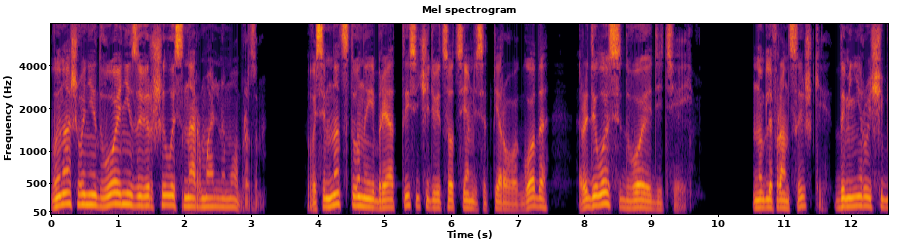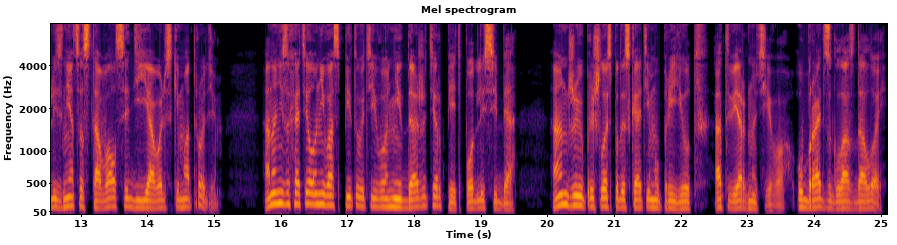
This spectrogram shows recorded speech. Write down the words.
Вынашивание двойни завершилось нормальным образом. 18 ноября 1971 года родилось двое детей. Но для Францишки доминирующий близнец оставался дьявольским отродьем. Она не захотела ни воспитывать его, ни даже терпеть подле себя — Анджию пришлось подыскать ему приют, отвергнуть его, убрать с глаз долой.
